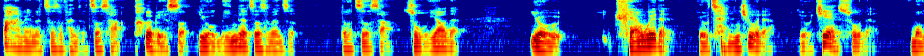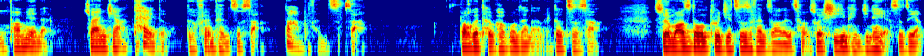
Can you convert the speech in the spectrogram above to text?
大量的知识分子自杀，特别是有名的知识分子都自杀。主要的有权威的、有成就的、有建树的、某方面的专家泰斗都纷纷自杀，大部分自杀，包括投靠共产党的都自杀。所以毛泽东突击知识分子到这个程度，所以习近平今天也是这样：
